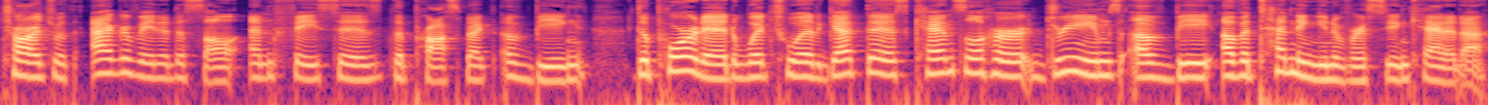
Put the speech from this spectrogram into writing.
charged with aggravated assault and faces the prospect of being deported, which would get this cancel her dreams of be of attending university in Canada.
